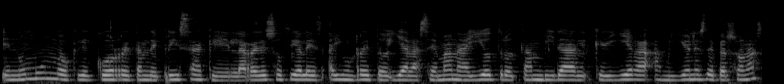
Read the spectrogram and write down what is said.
en un mundo que corre tan deprisa, que en las redes sociales hay un reto y a la semana hay otro tan viral que llega a millones de personas,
